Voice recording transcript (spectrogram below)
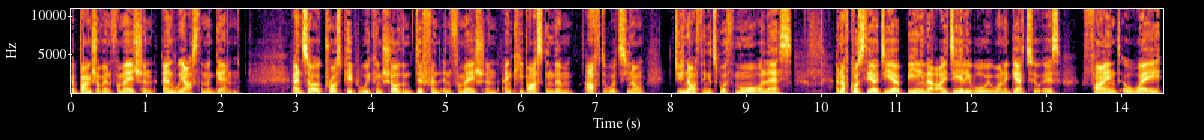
a bunch of information and we ask them again. And so across people, we can show them different information and keep asking them afterwards, you know, do you now think it's worth more or less? And of course, the idea being that ideally what we want to get to is find a way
